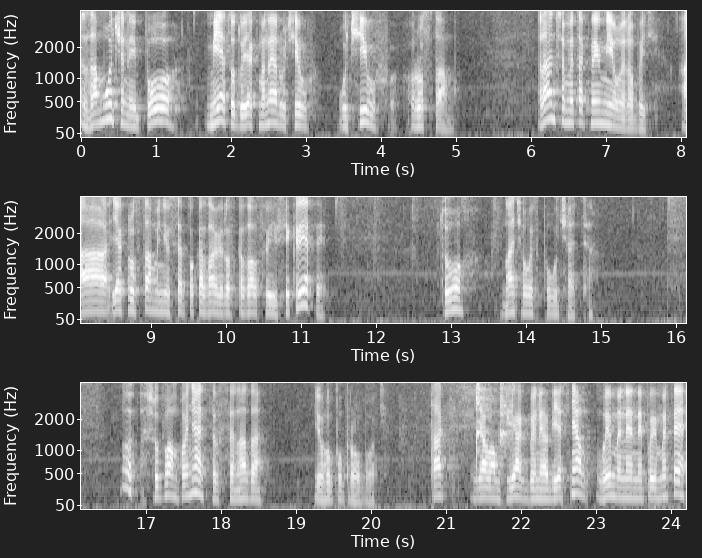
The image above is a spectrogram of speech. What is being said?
замочений по методу, як мене учив, учив Рустам. Раніше ми так не вміли робити. А як Рустам мені все показав і розказав свої секрети, то почалось получатися. Ну, щоб вам поняти, це все треба його попробувати. Так, я вам як би не об'ясняв, ви мене не поймете,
